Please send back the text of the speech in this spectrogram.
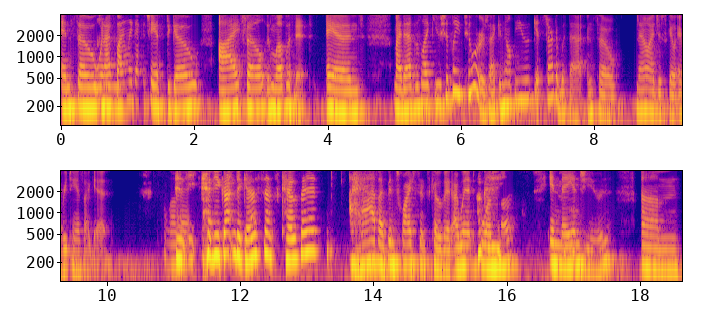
and so when I finally got the chance to go, I fell in love with it. And my dad was like, "You should lead tours. I can help you get started with that." And so now I just go every chance I get. Love it. And have you gotten to go since COVID? I have. I've been twice since COVID. I went for Okay. months in May and June. Um,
